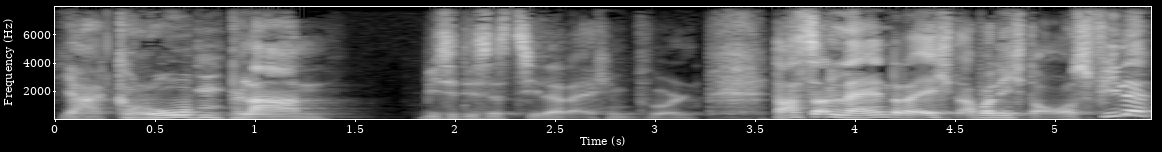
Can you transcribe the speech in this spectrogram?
ja, groben Plan, wie sie dieses Ziel erreichen wollen. Das allein reicht aber nicht aus. Viele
